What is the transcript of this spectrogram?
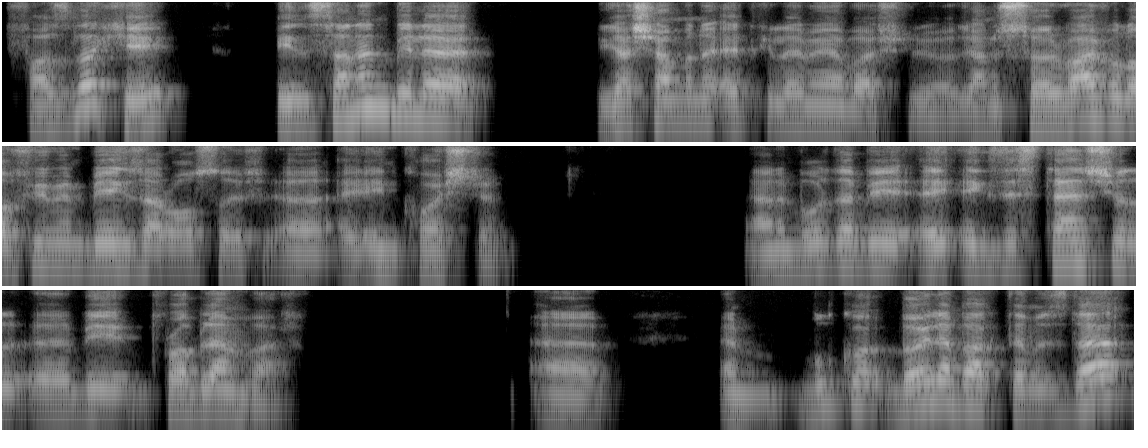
fazla ki insanın bile yaşamını etkilemeye başlıyor. Yani survival of human beings are also uh, in question. Yani burada bir e- existential uh, bir problem var. Uh, yani bu böyle baktığımızda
